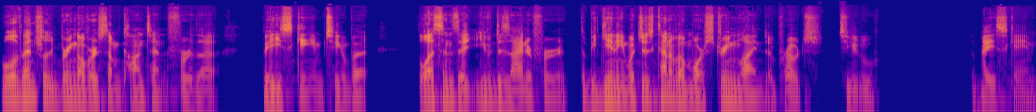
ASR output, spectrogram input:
We'll eventually bring over some content for the base game too, but the lessons that you've designed are for the beginning, which is kind of a more streamlined approach to the base game.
